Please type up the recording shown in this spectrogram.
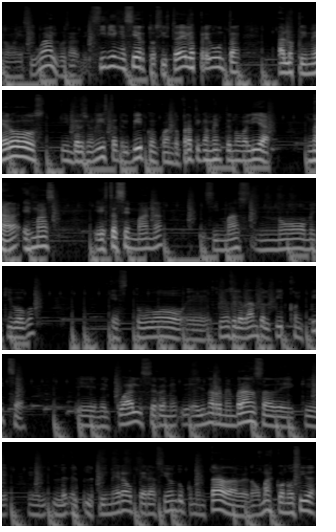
no es igual. O sea, si bien es cierto, si ustedes les preguntan a los primeros inversionistas del Bitcoin cuando prácticamente no valía nada, es más, esta semana, si más no me equivoco, estuvo, eh, estuvieron celebrando el Bitcoin Pizza, en el cual se hay una remembranza de que la primera operación documentada, ¿verdad? o más conocida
